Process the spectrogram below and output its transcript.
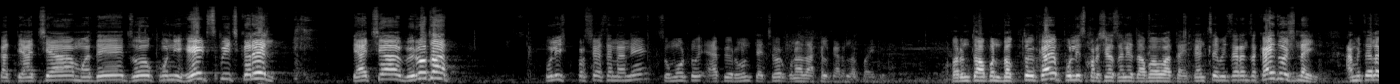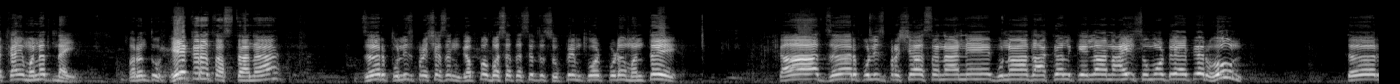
का त्याच्यामध्ये जो कोणी हेट स्पीच करेल त्याच्या विरोधात पोलीस प्रशासनाने सुमोटो ॲपवर होऊन त्याच्यावर गुन्हा दाखल करायला पाहिजे. परंतु आपण बघतोय काय पोलीस प्रशासन हे दबावात आहे. त्यांच्या विचारांचा काही दोष नाही. आम्ही त्याला काही म्हणत नाही. परंतु हे करत असताना जर पोलीस प्रशासन गप्प बसत असेल तर सुप्रीम कोर्ट पुढे म्हणतंय का जर पोलीस प्रशासनाने गुन्हा दाखल केला नाही सुमोटो ॲपवर होऊन तर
